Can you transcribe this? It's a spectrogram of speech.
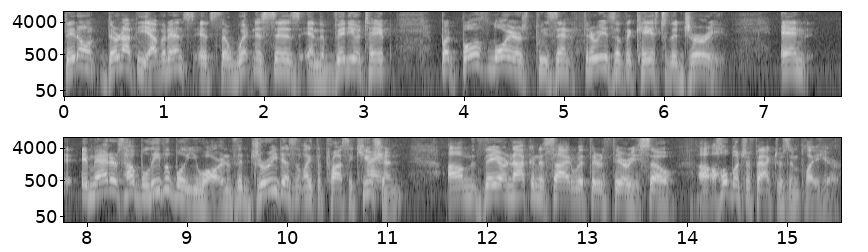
they don't they're not the evidence it's the witnesses and the videotape but both lawyers present theories of the case to the jury. And it matters how believable you are. And if the jury doesn't like the prosecution, right. um, they are not going to side with their theory. So uh, a whole bunch of factors in play here.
